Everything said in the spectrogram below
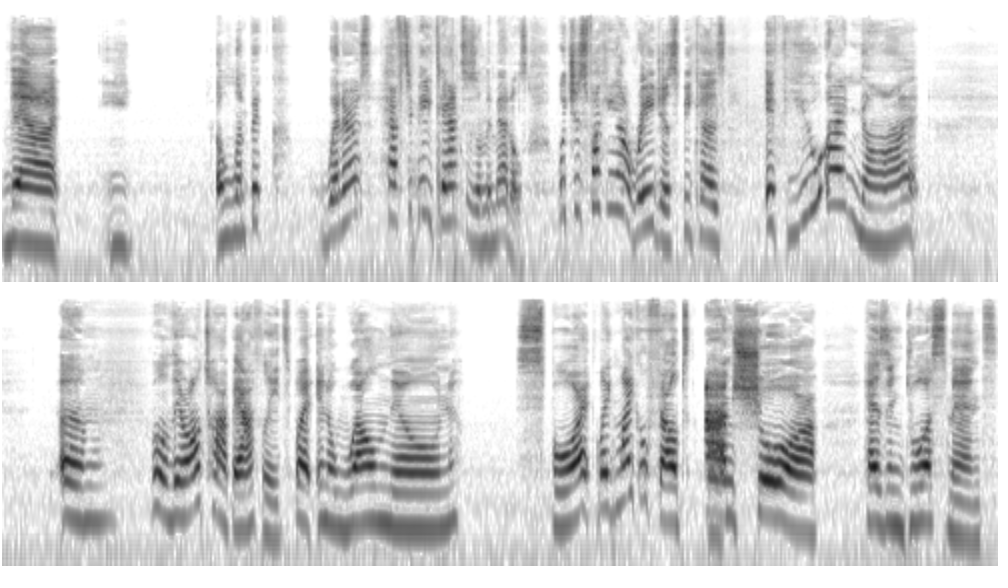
that Olympic winners have to pay taxes on the medals, which is fucking outrageous because if you are not um well, they're all top athletes, but in a well-known sport, like Michael Phelps, I'm sure has endorsements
